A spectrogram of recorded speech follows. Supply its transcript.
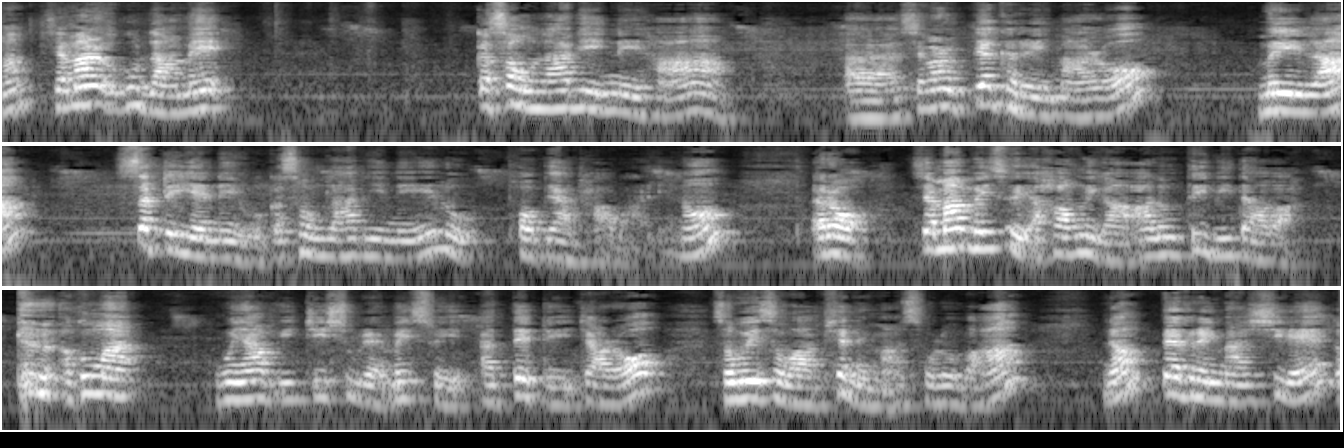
နော်ဆရာမတို့အခုလာမယ့်ကဆုံလားပြည့်နေ့ဟာအာဆရာမတို့ပြက်ကလေးမှာတော့မေလာ17ရက်နေ့ကိုကဆုံလားပြည့်နေ့လို့ဖော်ပြထားပါတယ်နော်အဲ့တော့ဆရာမမိတ်ဆွေအဟောင်းတွေကအားလုံးသိပြီးသားပါအခုမှဝင်ရောက်ပြီးကြည့်ရှုတဲ့မိတ်ဆွေအသစ်တွေကြတော့ဇဝေဇဝါဖြစ်နေမှာဆိုလို့ပါနော်ပြက်ကလေးမှာရှိတဲ့က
